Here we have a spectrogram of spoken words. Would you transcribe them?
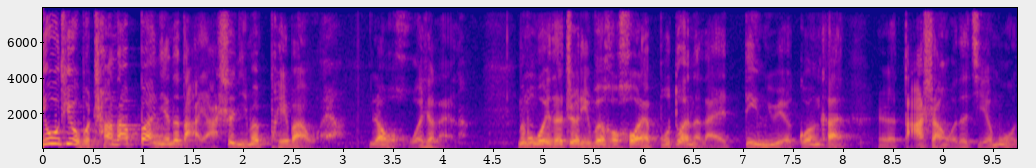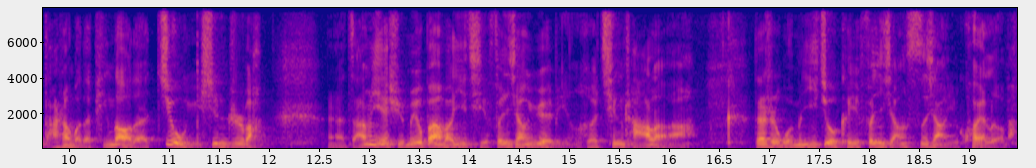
YouTube 长达半年的打压，是你们陪伴我呀，让我活下来的。那么我也在这里问候后来不断的来订阅、观看、呃打赏我的节目、打赏我的频道的旧与新知吧。呃，咱们也许没有办法一起分享月饼和清茶了啊，但是我们依旧可以分享思想与快乐吧。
